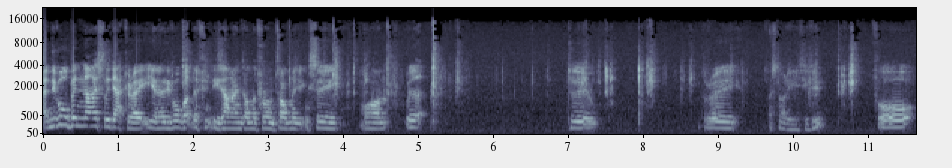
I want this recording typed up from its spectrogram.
And they've all been nicely decorated, you know, they've all got different designs on the front of them, as you can see. One, two, three, that's not easy to do. Four,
